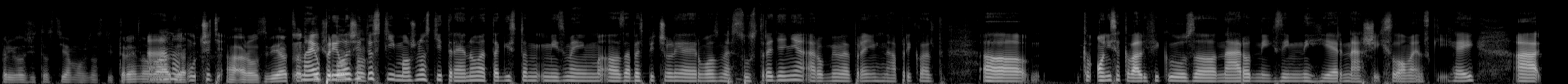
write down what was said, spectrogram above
príležitosti a možnosti trénovať Áno, a, určite. a rozvíjať sa Majú príležitosti, možnosti trénovať, takisto my sme im uh, zabezpečili aj rôzne sústredenia a robíme pre nich napríklad uh, oni sa kvalifikujú z národných zimných hier našich slovenských, hej. A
